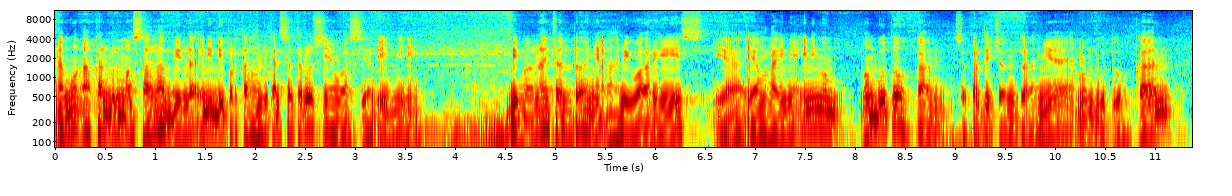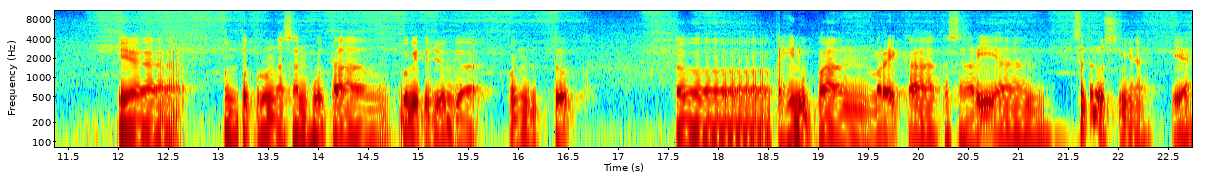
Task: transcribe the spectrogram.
Namun akan bermasalah bila ini dipertahankan seterusnya wasiat ini. Di mana contohnya ahli waris ya yang lainnya ini membutuhkan. Seperti contohnya membutuhkan ya untuk pelunasan hutang begitu juga untuk eh, kehidupan mereka, keseharian, seterusnya, ya.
